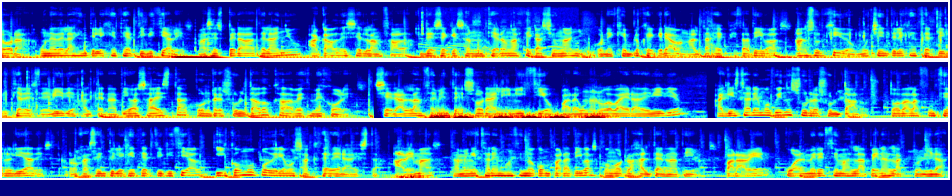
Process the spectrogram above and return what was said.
Sora, una de las inteligencias artificiales más esperadas del año, acaba de ser lanzada. Desde que se anunciaron hace casi un año con ejemplos que creaban altas expectativas, han surgido muchas inteligencias artificiales de vídeos alternativas a esta con resultados cada vez mejores. ¿Será el lanzamiento de Sora el inicio para una nueva era de vídeo? Aquí estaremos viendo sus resultados, todas las funcionalidades que arroja esta inteligencia artificial y cómo podríamos acceder a esta. Además, también estaremos haciendo comparativas con otras alternativas, para ver cuál merece más la pena en la actualidad.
